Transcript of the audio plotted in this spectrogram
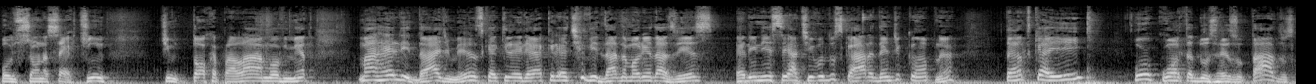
posiciona certinho, o time toca para lá, movimenta, mas a realidade mesmo que aquilo é a criatividade na maioria das vezes era iniciativa dos caras dentro de campo, né? Tanto que aí por conta dos resultados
